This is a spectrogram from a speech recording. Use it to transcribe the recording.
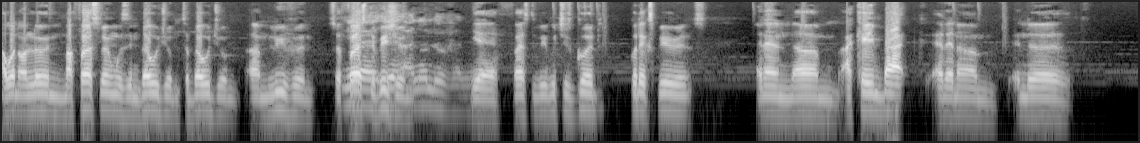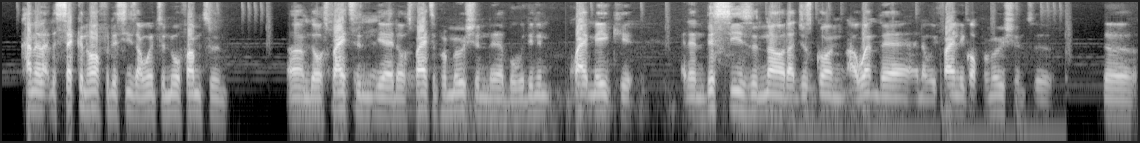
I went on loan. My first loan was in Belgium to Belgium, um, Leuven, so first Yeah, division Yeah, I know Leuven. yeah, first division, which is good, good experience. And then um, I came back, and then um, in the kind of like the second half of the season, I went to Northampton. Um, there was fighting, yeah, there was fighting promotion there, but we didn't quite make it. And then this season now that just gone, I went there, and then we finally got promotion to the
